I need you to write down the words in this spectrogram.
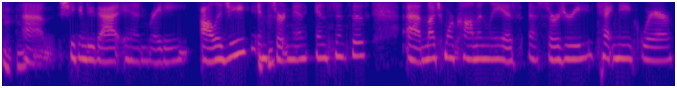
Mm-hmm. Um, she can do that in radiology in mm-hmm. certain in- instances. Uh, much more commonly is a surgery technique where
